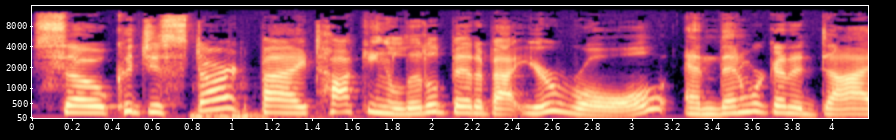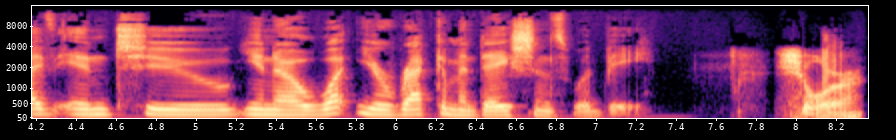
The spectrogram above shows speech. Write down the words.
So, could you start by talking a little bit about your role, and then we're going to dive into, you know, what your recommendations would be? Sure.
